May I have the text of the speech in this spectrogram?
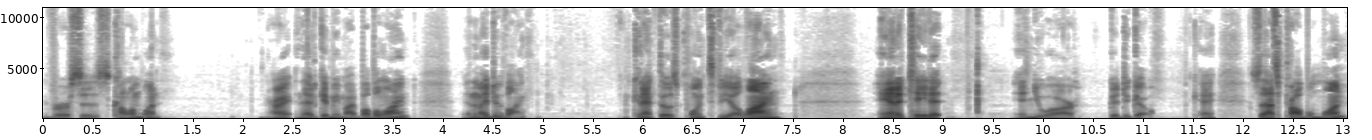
versus column 1. All right, and that'd give me my bubble line and then my dew line. Connect those points via a line, annotate it, and you are good to go. Okay, so that's problem one.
